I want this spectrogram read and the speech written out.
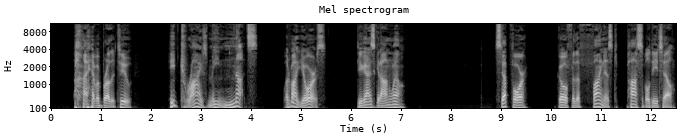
I have a brother too. He drives me nuts. What about yours? Do you guys get on well? Step four go for the finest possible detail.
